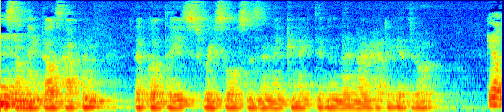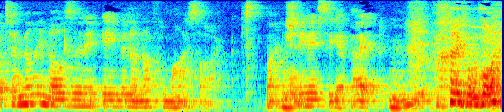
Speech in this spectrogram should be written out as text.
if Mm. something does happen they've got these resources and they're connected and they know how to get through it. Girl, ten million dollars isn't even enough for my psych. Like Well- she needs to get paid. it mm. Like what?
